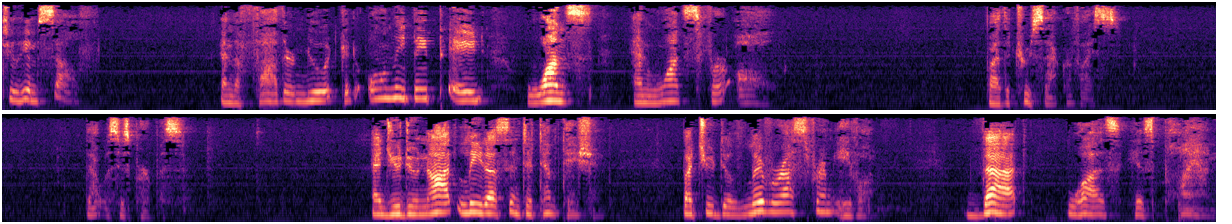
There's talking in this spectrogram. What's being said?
to himself. And the Father knew it could only be paid once and once for all by the true sacrifice. That was his purpose. And you do not lead us into temptation, but you deliver us from evil. That was his plan.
